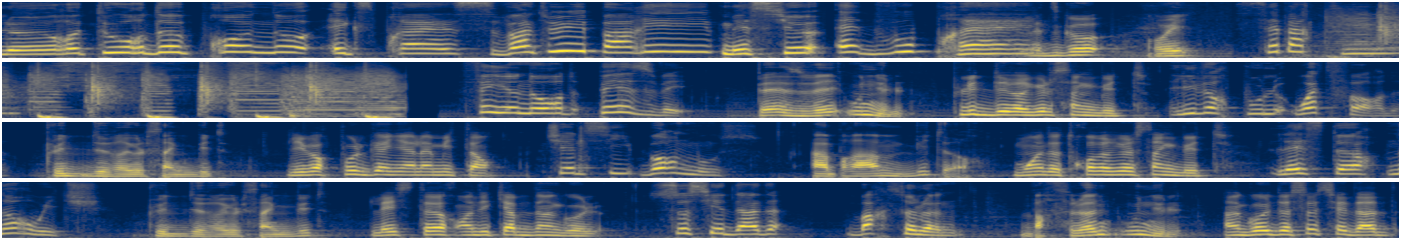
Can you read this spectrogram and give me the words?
le retour de Prono Express. 28 Paris, messieurs, êtes-vous prêts? Let's go. Oui. C'est parti. Feyenoord PSV. PSV ou nul. Plus de 2,5 buts. Liverpool Watford. Plus de 2,5 buts. Liverpool gagne à la mi-temps. Chelsea Bournemouth. Abraham buteur. Moins de 3,5 buts. Leicester Norwich. Plus de 2,5 buts. Leicester handicap d'un goal. Sociedad Barcelone. Barcelone ou nul. Un goal de Sociedad.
